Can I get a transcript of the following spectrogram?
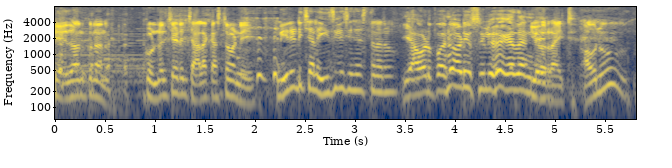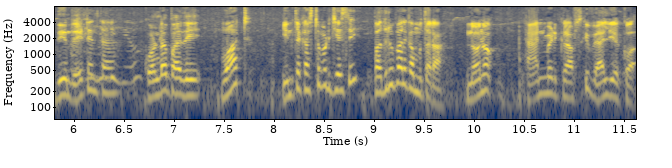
ఏదో అనుకున్నాను. కుండలు చేయడం చాలా కష్టం అండి మీరేంటి చాలా ఈజీగా చేసేస్తున్నారు? ఎవడి పని వాడికి సులువే కదండి. యూర్ రైట్ అవును దీని రేట్ ఎంత? కొండ పది. వాట్ ఇంత కష్టపడి చేసి పది రూపాయలకి అమ్ముతారా? నోనో హ్యాండ్ మేడ్ క్రాఫ్ట్స్కి వాల్యూ ఎక్కువ.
